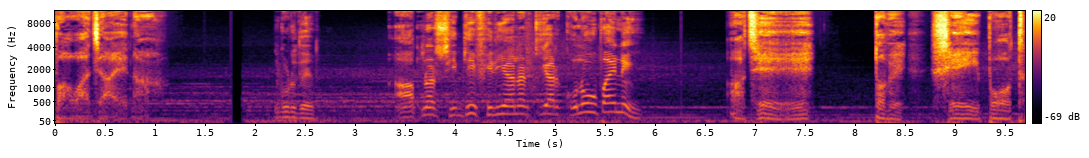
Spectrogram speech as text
পাওয়া যায় না। গুরুদেব আপনার সিদ্ধি ফিরিয়ে আনার কি আর কোনো উপায় নেই? আছে তবে সেই পথ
